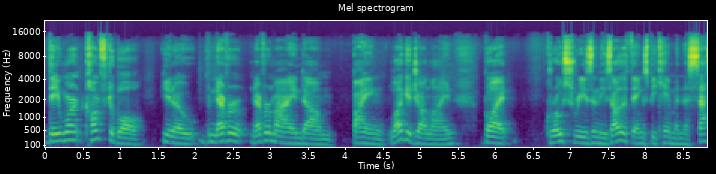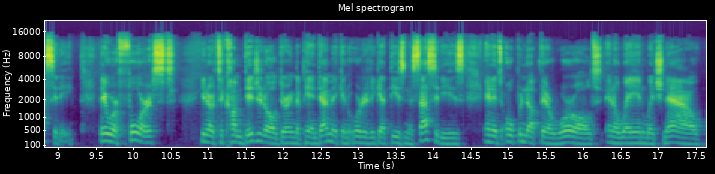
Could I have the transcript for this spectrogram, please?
they weren't comfortable you know, never never mind um, buying luggage online, but groceries and these other things became a necessity. They were forced you know, to come digital during the pandemic in order to get these necessities. And it's opened up their world in a way in which now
